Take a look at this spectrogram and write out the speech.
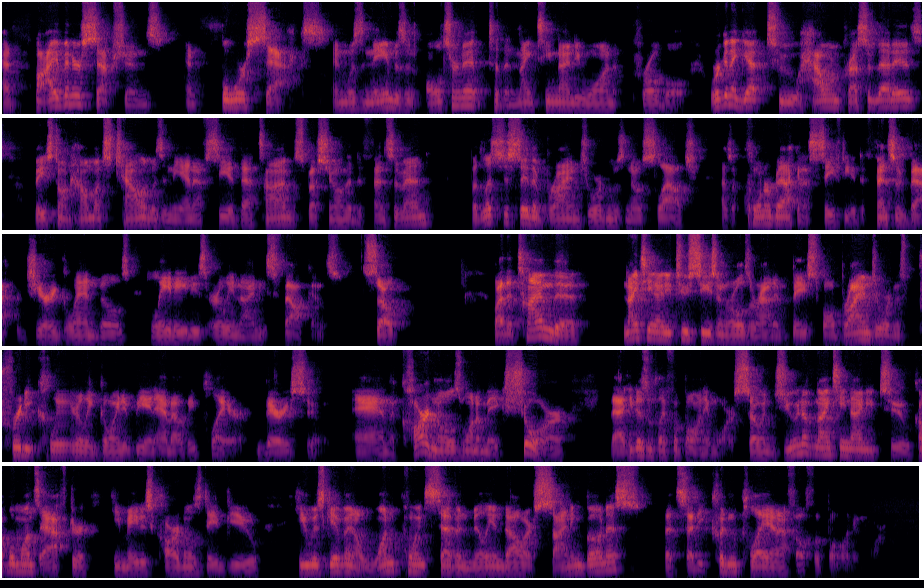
had five interceptions and four sacks and was named as an alternate to the 1991 Pro Bowl. We're going to get to how impressive that is based on how much talent was in the NFC at that time, especially on the defensive end. But let's just say that Brian Jordan was no slouch as a cornerback and a safety, a defensive back for Jerry Glanville's late 80s, early 90s Falcons. So by the time the 1992 season rolls around in baseball, Brian Jordan is pretty clearly going to be an MLB player very soon. And the Cardinals want to make sure that he doesn't play football anymore. So in June of 1992, a couple months after he made his Cardinals debut, he was given a $1.7 million signing bonus that said he couldn't play NFL football anymore.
